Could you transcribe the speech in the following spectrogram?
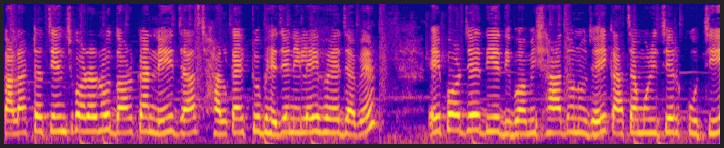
কালারটা চেঞ্জ করানোর দরকার নেই। জাস্ট হালকা একটু ভেজে নিলেই হয়ে যাবে। এই পর্যায়ে দিয়ে দিব আমি স্বাদ অনুযায়ী কাঁচামরিচের কুচি।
